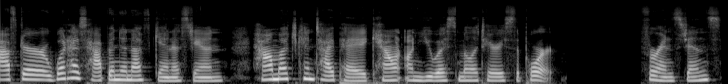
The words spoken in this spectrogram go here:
after what has happened in Afghanistan, how much can Taipei count on U.S. military support? For instance,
